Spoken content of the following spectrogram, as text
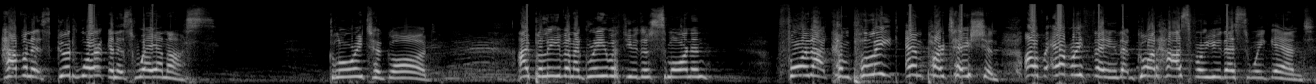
having its good work and its way in us. Glory to God. I believe and agree with you this morning for that complete impartation of everything that God has for you this weekend.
